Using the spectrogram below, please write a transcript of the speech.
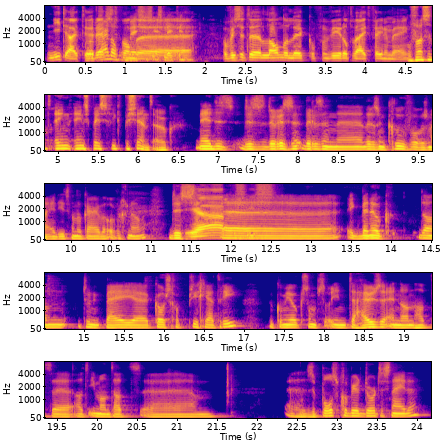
niet uit de Wat rest van de... of is het een landelijk of een wereldwijd fenomeen? of was het één, één specifieke patiënt ook? Nee, dus, dus er, is, er, is een, eh, er is een crew volgens mij die het van elkaar hebben overgenomen. Dus Ja, precies. eh, ik ben ook dan, toen ik bij eh kooschap psychiatrie, dan kom je ook soms in te huizen en dan had, eh, had iemand had, ehm, eh, zijn pols geprobeerd door te snijden.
